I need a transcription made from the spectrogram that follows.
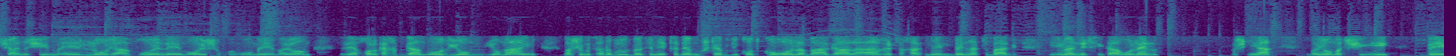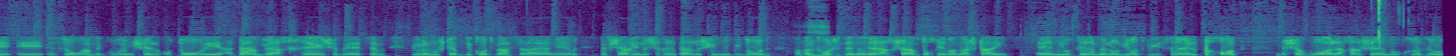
שאנשים אה, לא יעברו אליהם או ישוחררו מהם היום. זה יכול לקחת גם עוד יום, יומיים. מה שמשרד הבריאות בעצם יקדם הוא שתי בדיקות קורונה בהגעה לארץ, אחת מהן בין נתב"ג עם הנחיתה רונן, השנייה ביום התשיעי באזור המגורים של אותו אה, אדם, ואחרי שבעצם יהיו לנו שתי בדיקות ועשרה ימים, אפשר יהיה לשחרר את האנשים מבידוד, אבל כמו שזה נראה עכשיו, תוך יממה שתיים אין יותר מלוניות בישראל, פחות בשבוע לאחר שהם הוכרזו,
